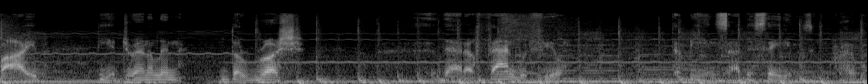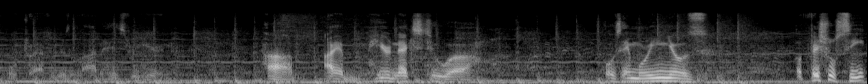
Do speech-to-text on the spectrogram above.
vibe, the adrenaline, the rush that a fan would feel to be inside the stadium. is incredible. Old Trafford, there's a lot of history here. Um, I am here next to uh, Jose Mourinho's official seat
